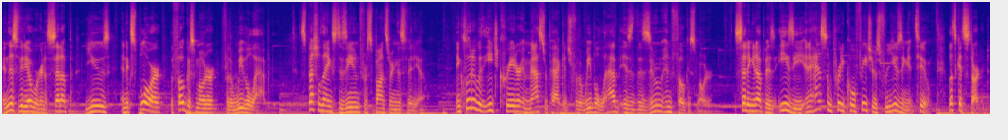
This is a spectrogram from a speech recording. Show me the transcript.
In this video, we're gonna set up, use, and explore the focus motor for the Weebill Lab. Special thanks to Zhiyun for sponsoring this video. Included with each creator and master package for the Weebill Lab is the zoom and focus motor. Setting it up is easy and it has some pretty cool features for using it too. Let's get started.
